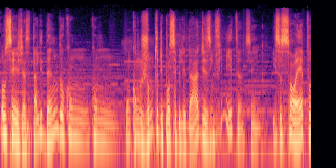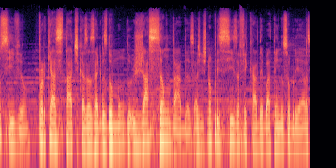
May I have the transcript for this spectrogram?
Ou seja, você está lidando com, com um conjunto de possibilidades infinita. Sim. Isso só é possível porque as táticas, as regras do mundo já são dadas. A gente não precisa ficar debatendo sobre elas,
